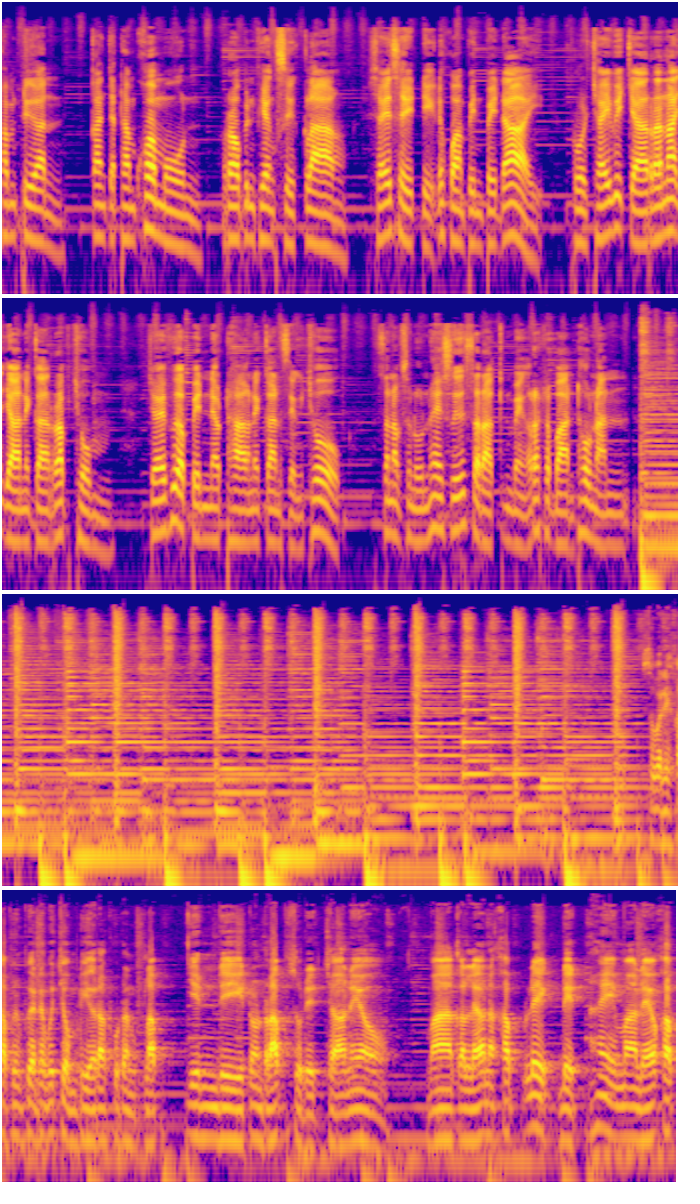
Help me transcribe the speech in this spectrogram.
คำเตือน การจัดทำข้อมูล เราเป็นเพียงสื่อกลาง ใช้สถิติและความเป็นไปได้ โปรดใช้วิจารณญาณในการรับชม ใช้เพื่อเป็นแนวทางในการเสี่ยงโชค สนับสนุนให้ซื้อสลากกินแบ่งรัฐบาลเท่านั้นสวัสดีครับเพื่อนๆท่านผู้ชมที่รักทุกท่านครับ ยินดีต้อนรับสุดเด็ดชาแนลมากันแล้วนะครับ เลขเด็ดให้มาแล้วครับ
